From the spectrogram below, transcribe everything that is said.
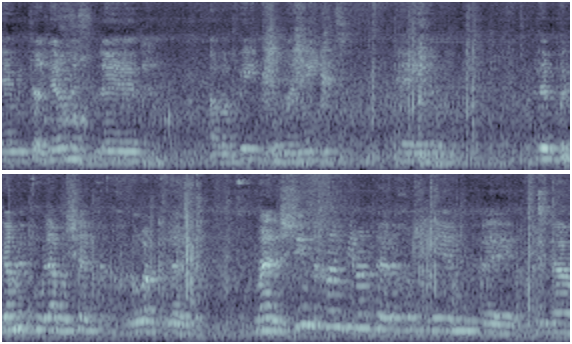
מתרגמת לערבית, רומנית, וגם לפעולה בשטח, לא רק מה אנשים בכל המדינות האלה חושבים, וגם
